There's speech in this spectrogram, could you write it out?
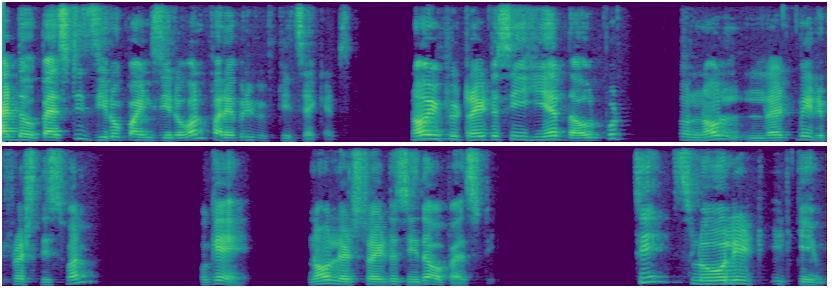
add the opacity 0.01 for every 15 seconds. Now if you try to see here the output so now let me refresh this one. Okay now let's try to see the opacity. See slowly it, it came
